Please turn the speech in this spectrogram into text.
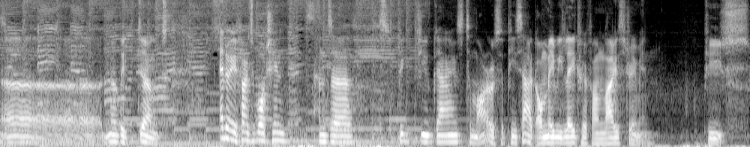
Uh, no, they don't. Anyway, thanks for watching, and uh, speak to you guys tomorrow, so peace out. Or maybe later if I'm live streaming. Peace.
